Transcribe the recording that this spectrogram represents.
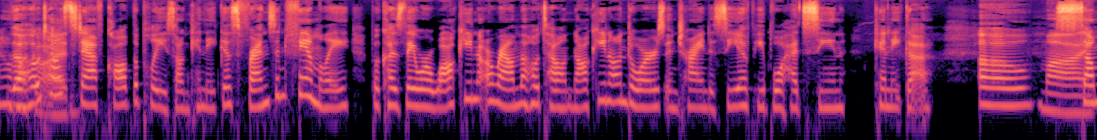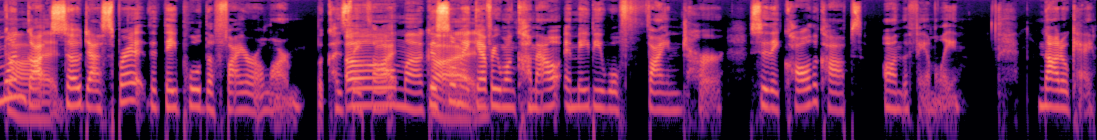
Oh the hotel God. staff called the police on Kenneka's friends and family because they were walking around the hotel, knocking on doors and trying to see if people had seen Kenneka. Oh my Someone god. got so desperate that they pulled the fire alarm because they oh thought this will make everyone come out and maybe we'll find her. So they call the cops on the family. Not okay.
